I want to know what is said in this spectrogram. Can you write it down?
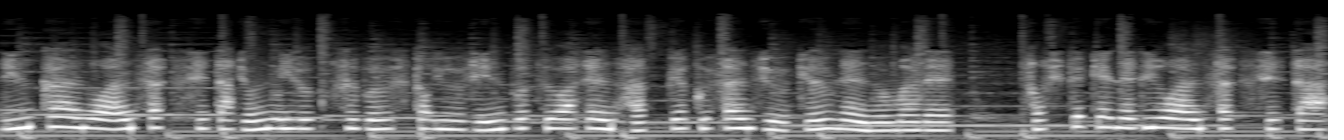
リンカーンを暗殺したジョン・ウィルクス・ブースという人物は1839年生まれ、そしてケネディを暗殺した、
